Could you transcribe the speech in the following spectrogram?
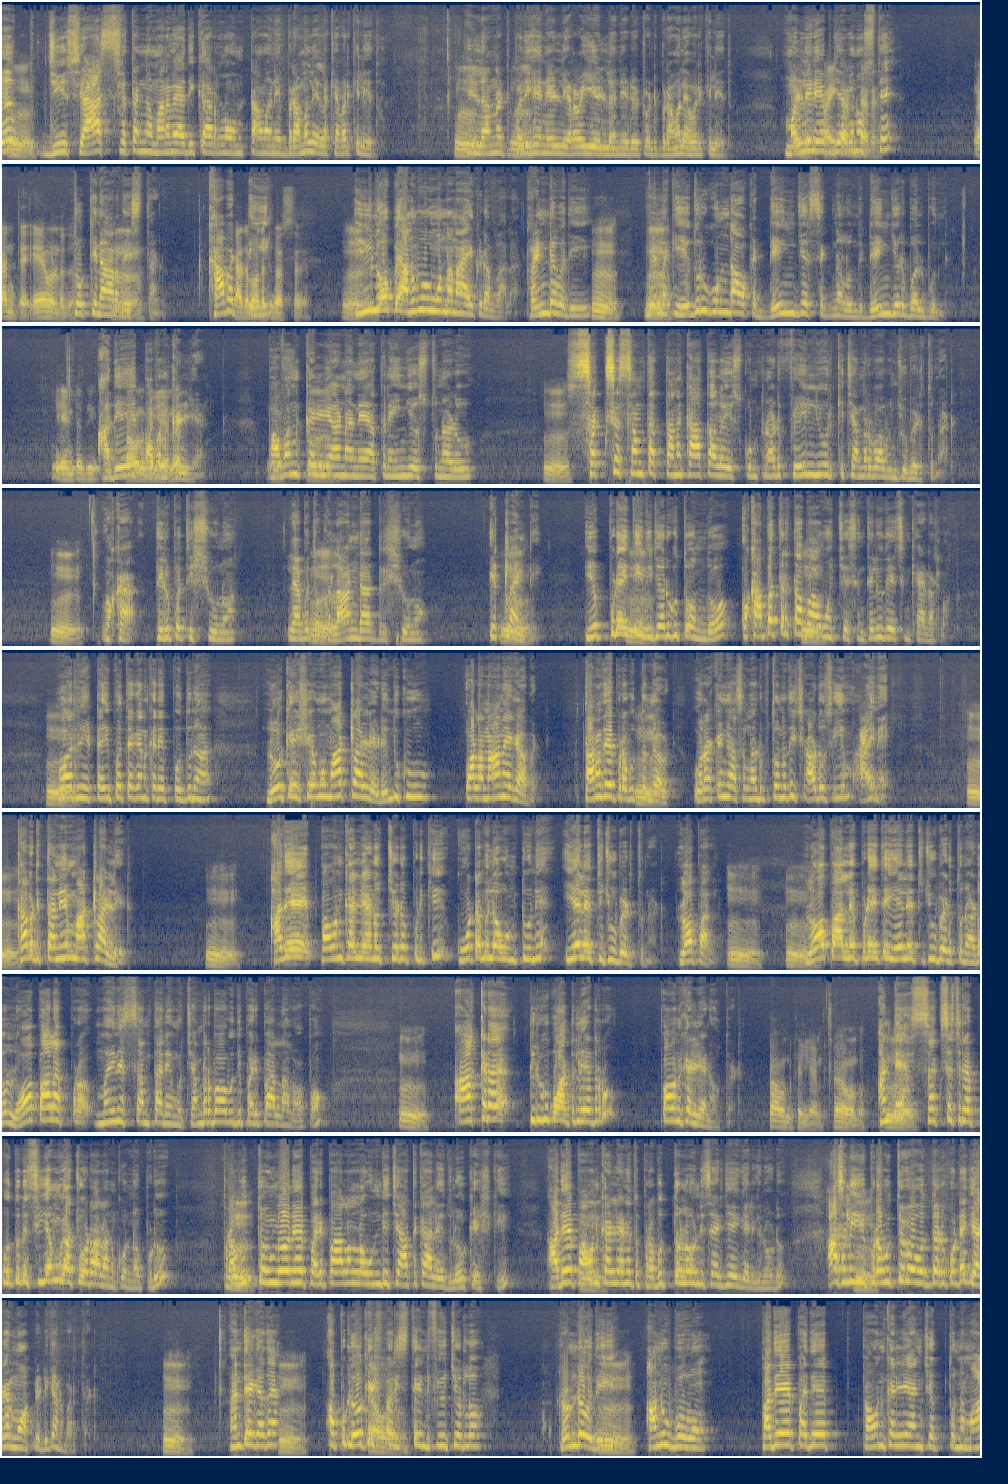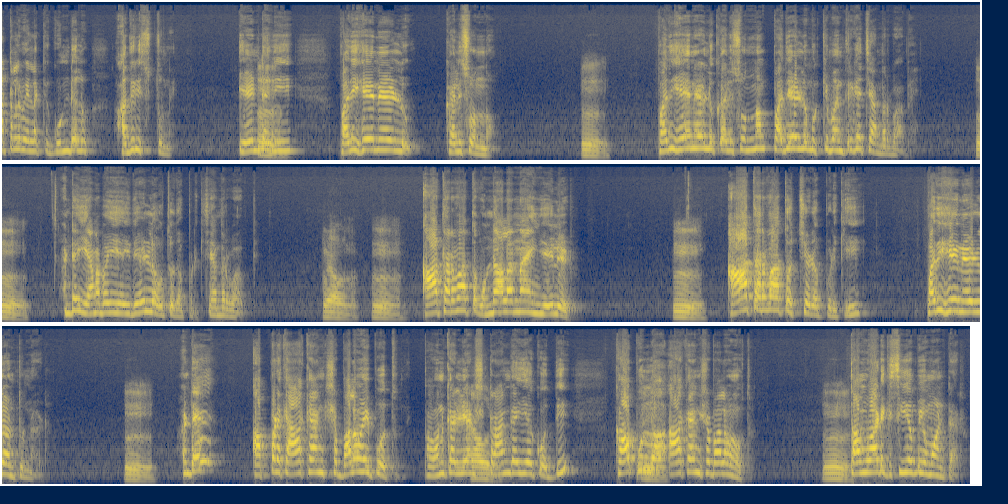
ఏ జీ శాశ్వతంగా మనమే అధికారంలో ఉంటామనే భ్రమలు వీళ్ళకి ఎవరికి లేదు. వీళ్ళు అన్నట్టు పదిహేను ఏళ్ళు ఇరవై ఏళ్ళు అనేటటువంటి భ్రమలు ఎవరికి లేదు. మళ్ళీ రేపు జగన్ వస్తే అంతే ఏముండదు తొక్కి నారదీస్తాడు కథ కాబట్టి ఈ లోపే అనుభవం ఉన్న నాయకుడు అవ్వాలి. రెండవది. వీళ్ళకి ఎదురుగుండా ఒక డేంజర్ సిగ్నల్ ఉంది డేంజర్ బల్బ్ ఉంది. అదే పవన్ కళ్యాణ్? పవన్ కళ్యాణ్ అనే అతను ఏం చేస్తున్నాడు. సక్సెస్ అంతా తన ఖాతాలో వేసుకుంటున్నాడు ఫెయిల్యూర్కి చంద్రబాబుని చూపెడుతున్నాడు. ఒక తిరుపతి ఇష్యూనో లేకపోతే ఒక లాండ్ ఆర్డర్ ఇష్యూనో ఇట్లాంటి. ఎప్పుడైతే ఇది జరుగుతోందో ఒక అభద్రతా భావం వచ్చేసింది తెలుగుదేశం కేడర్లో వారిని ఇట్ అయిపోతే కనుక రేపు పొద్దున లోకేష్ ఏమో మాట్లాడలేడు. ఎందుకు? వాళ్ళ నానే కాబట్టి. తనదే ప్రభుత్వం కాబట్టి. ఓ రకంగా అసలు నడుపుతున్నది షాడో సీఎం ఆయనే. కాబట్టి తనేం మాట్లాడలేడు. అదే పవన్ కళ్యాణ్ వచ్చేటప్పటికి కూటమిలో ఉంటూనే ఏలెత్తి చూపెడుతున్నాడు లోపాలని. లోపాలను ఎప్పుడైతే ఏలెత్తి చూపెడుతున్నాడో లోపాల మైనస్ అంతానేమో చంద్రబాబుది పరిపాలన లోపం. ఉమ్. అక్కడ తిరుగుబాటు లీడరు పవన్ కళ్యాణ్ అవుతాడు. పవన్ కళ్యాణ్ అవును. అంటే సక్సెస్ రేపు పొద్దున సీఎంగా చూడాలనుకున్నప్పుడు ప్రభుత్వంలోనే పరిపాలనలో ఉండి చేత కాలేదు లోకేష్కి. అదే పవన్ కళ్యాణ్ అయితే ప్రభుత్వంలో ఉండి సరి చేయగలిగినోడు. అసలు ఈ ప్రభుత్వమే వద్దనుకుంటే జగన్మోహన్ రెడ్డి కనబడతాడు. అంతే కదా. అప్పుడు లోకేష్ పరిస్థితి ఏంటి ఫ్యూచర్లో? రెండవది అనుభవం. పదే పదే పవన్ కళ్యాణ్ చెప్తున్న మాటలు వీళ్ళకి గుండెలు అదిరిస్తున్నాయి ఏంటది పదిహేనేళ్ళు కలిసి ఉందాం. పదిహేనేళ్ళు కలిసి ఉందాం పదేళ్ళు ముఖ్యమంత్రిగా చంద్రబాబే. అంటే ఎనభై ఐదేళ్ళు అవుతుంది అప్పటికి చంద్రబాబుకి. ఆ తర్వాత ఉండాలన్నా ఆయన చేయలేడు. ఆ తర్వాత వచ్చేటప్పటికి పదిహేనేళ్ళు అంటున్నాడు. అంటే అప్పటికి ఆకాంక్ష బలం అయిపోతుంది పవన్ కళ్యాణ్ స్ట్రాంగ్ అయ్యే కొద్దీ కాపుల్లో ఆకాంక్ష బలం అవుతుంది. తమ వాడికి సీఎం ఇవ్వమంటారు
